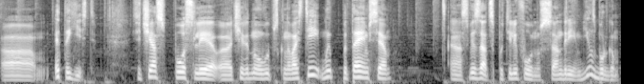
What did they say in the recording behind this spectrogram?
э, это есть. Сейчас после э, очередного выпуска новостей мы пытаемся э, связаться по телефону с Андреем Гинзбургом,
